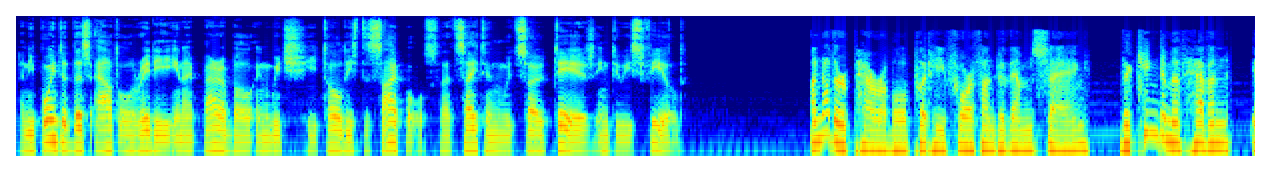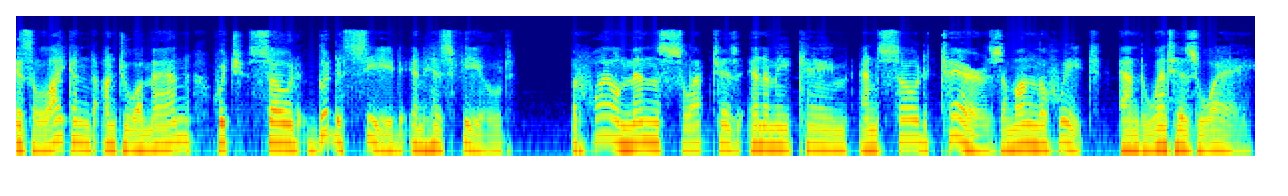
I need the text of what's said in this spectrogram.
and he pointed this out already in a parable in which he told his disciples that Satan would sow tares into his field. Another parable put he forth unto them, saying, The kingdom of heaven is likened unto a man which sowed good seed in his field. But while men slept, his enemy came and sowed tares among the wheat, and went his way.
